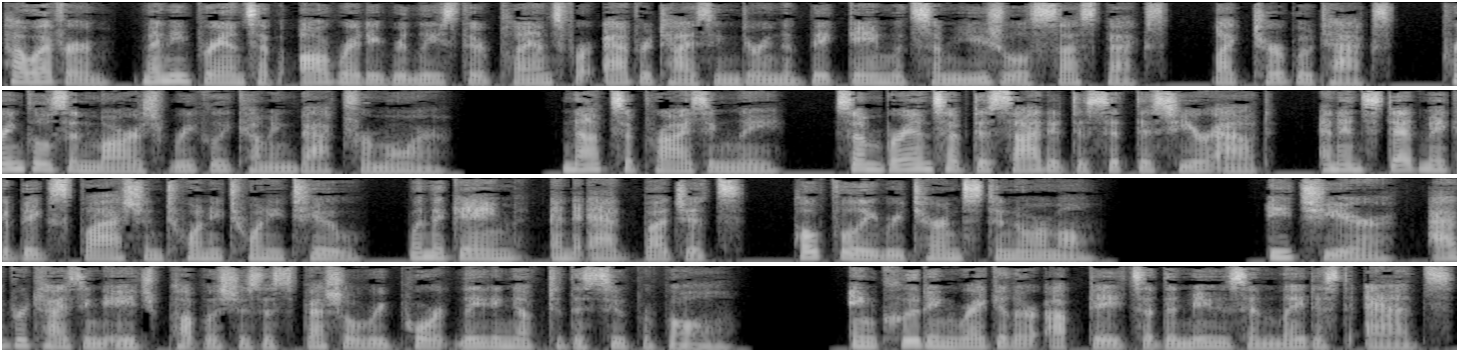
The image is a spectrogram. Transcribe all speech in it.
However, many brands have already released their plans for advertising during the big game with some usual suspects, like TurboTax, Pringles, and Mars Wrigley coming back for more. Not surprisingly, some brands have decided to sit this year out and instead make a big splash in 2022 when the game and ad budgets hopefully returns to normal. Each year, Advertising Age publishes a special report leading up to the Super Bowl, including regular updates of the news and latest ads.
